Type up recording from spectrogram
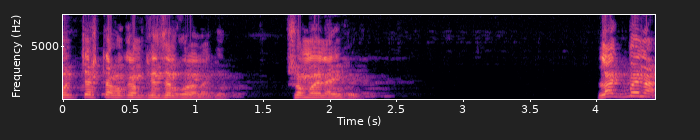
পঞ্চাশটা প্রোগ্রাম ক্যান্সেল করা লাগে। সময় নাই হয়ে লাগবে না।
